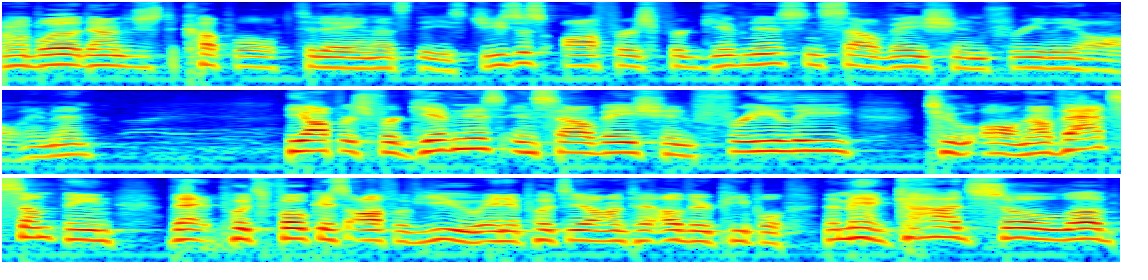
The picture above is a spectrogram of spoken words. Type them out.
I'm going to boil it down to just a couple today, and that's these. Jesus offers forgiveness and salvation freely to all. Amen? He offers forgiveness and salvation freely to all. Now, that's something that puts focus off of you and it puts it onto other people. That, man, God so loved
